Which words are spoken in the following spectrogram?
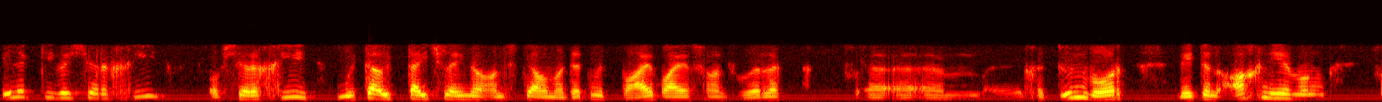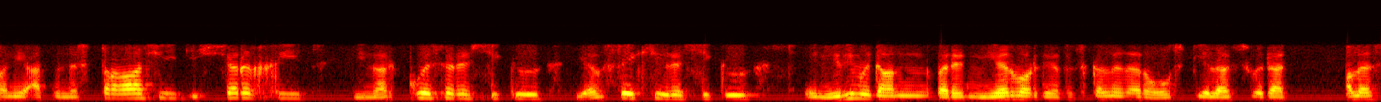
elektiewe chirurgie of chirurgie moet ou tydslyne aanstel, maar dit moet baie baie verantwoordelik uh uh um gedoen word met 'n agneming van die administrasie, die chirurgie, die narkose risiko, die infeksie risiko en hierdie moet dan beredeneer word deur verskillende rolspelers sodat alles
